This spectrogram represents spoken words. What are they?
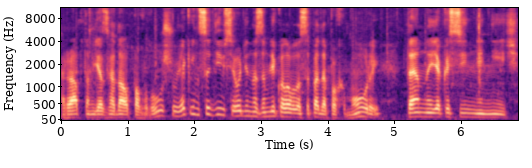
Раптом я згадав Павлушу, як він сидів сьогодні на землі коло велосипеда похмурий, темний, як осіння ніч,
